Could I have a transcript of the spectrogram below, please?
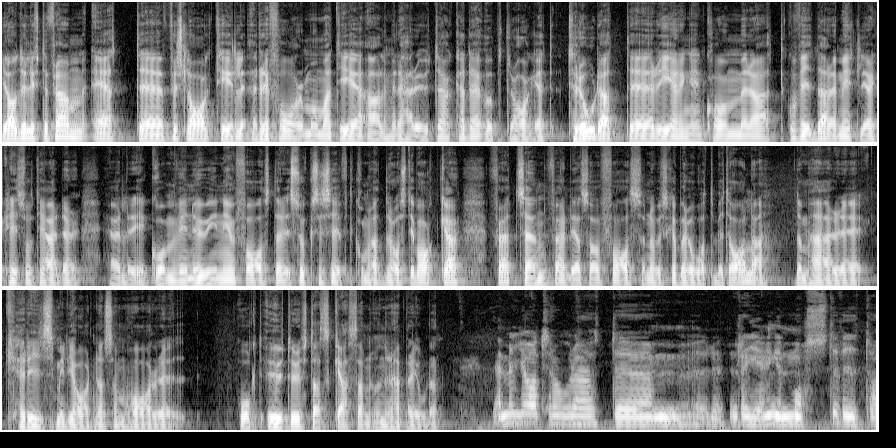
Ja, du lyfter fram ett eh, förslag till reform om att ge Almi det här utökade uppdraget. Tror du att eh, regeringen kommer att gå vidare med ytterligare krisåtgärder? Eller kommer vi nu in i en fas där det successivt kommer att dras tillbaka för att sen följas av fasen då vi ska börja återbetala de här eh, krismiljarderna som har åkt ut ur statskassan under den här perioden? Nej, men jag tror att eh, regeringen måste vidta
